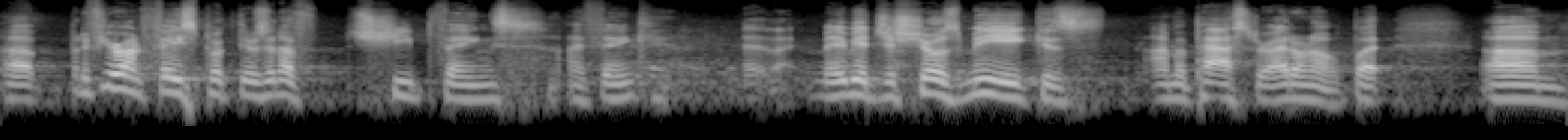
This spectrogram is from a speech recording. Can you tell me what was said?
Uh, but if you're on Facebook, there's enough sheep things, I think. Uh, maybe it just shows me because I'm a pastor, I don't know. But um,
